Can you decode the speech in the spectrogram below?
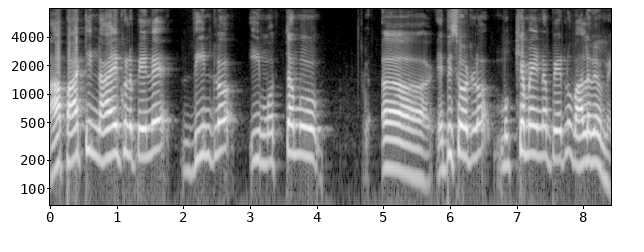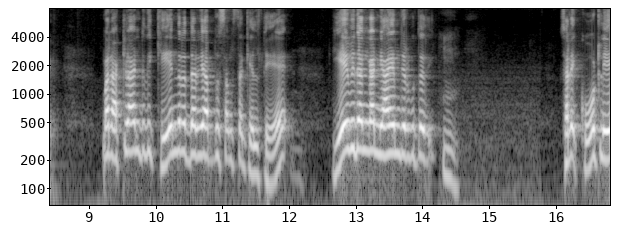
ఆ పార్టీ నాయకుల పేర్లే దీంట్లో ఈ మొత్తము ఎపిసోడ్లో ముఖ్యమైన పేర్లు వాళ్ళవే ఉన్నాయి. మరి అట్లాంటిది కేంద్ర దర్యాప్తు సంస్థకి వెళ్తే ఏ విధంగా న్యాయం జరుగుతుంది. సరే కోర్టులు ఏ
